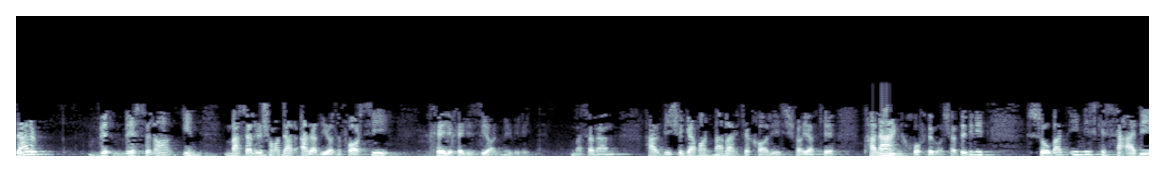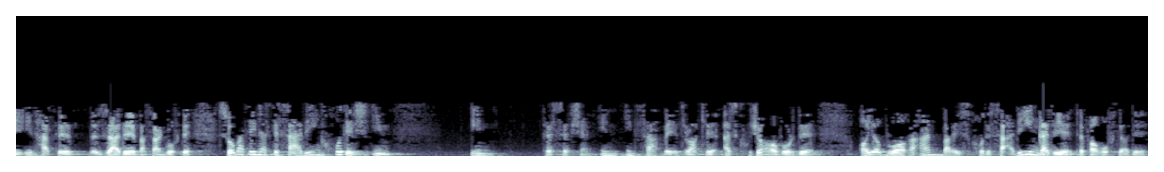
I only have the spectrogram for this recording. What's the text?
در به اصطلاح این مسئله شما در ادبیات فارسی خیلی خیلی زیاد می‌بینید. مثلا هر بیشه گمان مبر که خالی شاید که پلنگ خفته باشد. ببینید صحبت این نیست که سعدی این حرف زده مثلا گفته. صحبت این است که سعدی این خودش این این پرسپشن این این فهم ادراک از کجا آورده؟ آیا واقعا برای خود سعدی این قضیه اتفاق افتاده؟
